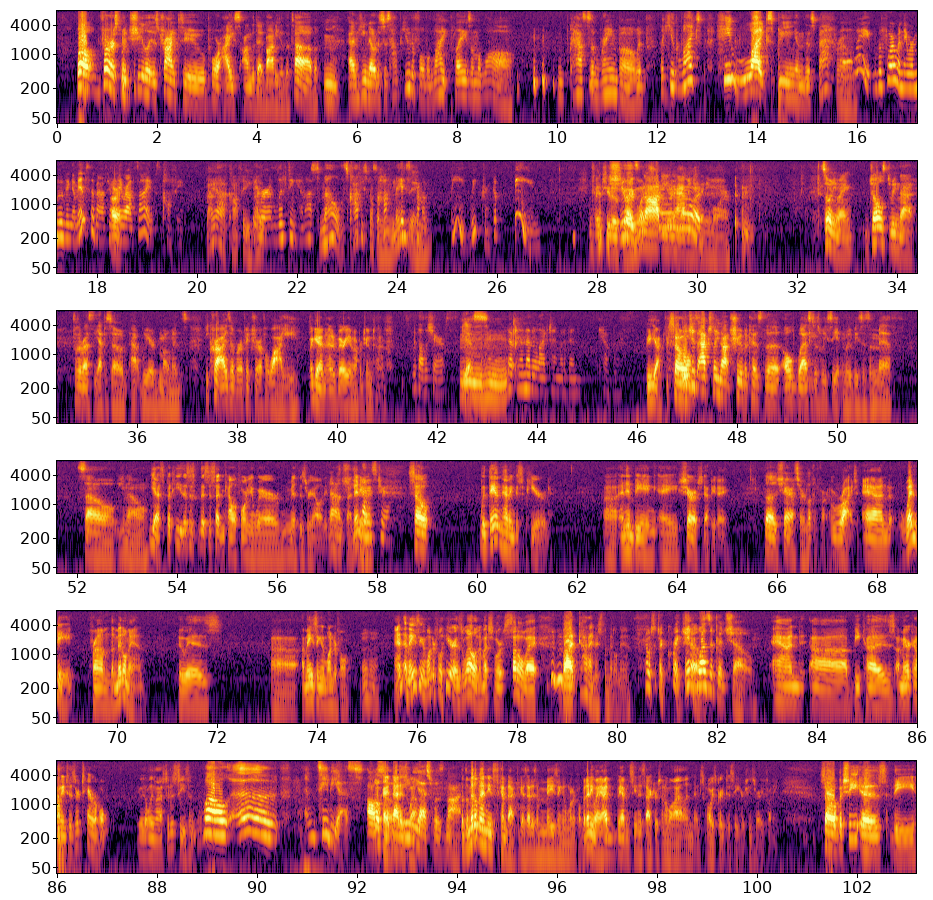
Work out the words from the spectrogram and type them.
Well, first when Sheila is trying to pour ice on the dead body in the tub, mm. and he notices how beautiful the light plays on the wall, and casts a rainbow, and like he likes he likes being in this bathroom. Oh, wait. Before, when they were moving him into the bathroom, All when right. they were outside, it was coffee. Oh yeah, coffee. They I were lifting him up. smell this coffee smells Coffee. amazing. It's from a bean. We drink a bean. And Sheila's Sheila's going, "What's not going even having on?" it anymore. so anyway, Joel's doing that for the rest of the episode at weird moments. He cries over a picture of Hawaii. Again, at a very inopportune time. With all the sheriffs. Yes. Mhm. That in another lifetime would have been cowboys. But yeah. So. Which is actually not true because the Old West, as we see it in movies, is a myth. So you know, Yes, but he. This is this is set in California where myth is reality. most Oh, of the time. sure. Anyway, That is true. so with Dan having disappeared, uh, and him being a sheriff's deputy, the sheriffs are looking for him. Right. And Wendy from The Middleman, who is uh, amazing and wonderful. hmm And amazing and wonderful here as well in a much more subtle way. but God, I miss The Middleman. That was such a great show. It was a good show. And uh, because American audiences are terrible, it only lasted a season. Well, uh, TBS also. Okay, that is well. TBS was not. But The Middleman needs to come back because that is amazing and wonderful. But anyway, I, we haven't seen this actress in a while, and it's always great to see her. She's very funny. So, but she is the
